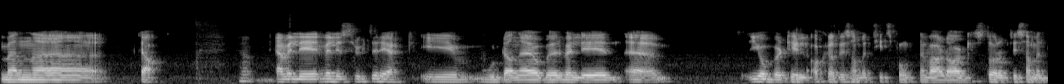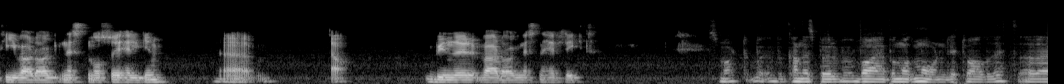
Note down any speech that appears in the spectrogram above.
men uh, ja. Jeg er veldig, veldig, strukturert i hvordan jeg jobber. Veldig Jobber til akkurat de samme tidspunktene hver dag. Står opp til samme tid hver dag, nesten også i helgen. ja. Begynner hver dag nesten helt likt. Smart. Kan jeg spørre, hva er på en måte morgenritualet ditt? Det,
